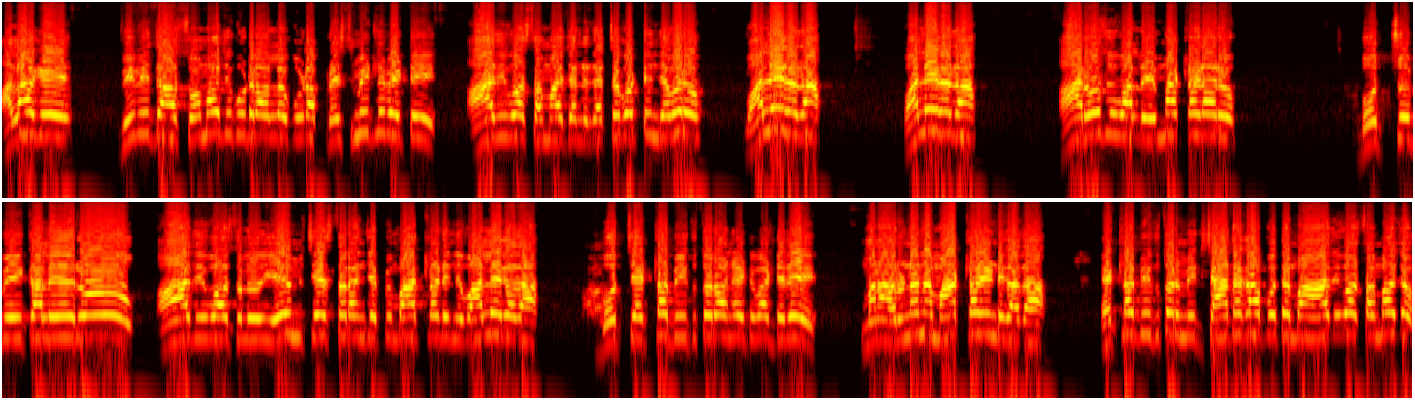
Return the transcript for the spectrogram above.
అలాగే వివిధ సోమాజిగూడలలో కూడా ప్రెస్ మీట్లు పెట్టి ఆదివాసీ సమాజాన్ని రెచ్చగొట్టింది ఎవరు? వాళ్ళే కదా. వాళ్ళే కదా. ఆ రోజు వాళ్ళు ఏం మాట్లాడారు? బొచ్చు బీకలేరు ఆదివాసులు ఏం చేస్తారని చెప్పి మాట్లాడింది వాళ్ళే కదా. బొచ్చు ఎట్లా బీకుతారు అనేటువంటిది మన అరుణన్న మాట్లాడింది కదా. ఎట్లా బీకుతారు? మీకు చేత కాకపోతే మా ఆదివాస సమాజం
